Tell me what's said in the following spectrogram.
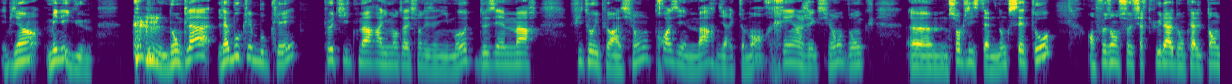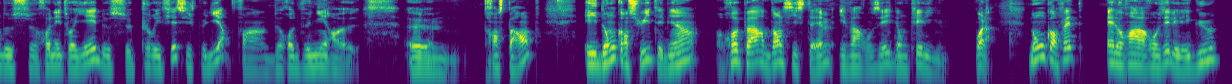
eh bien, mes légumes. donc là, la boucle est bouclée petite mare alimentation des animaux, deuxième mare phytoépuration, troisième mare directement réinjection donc euh, sur le système. Donc cette eau, en faisant ce circuit-là, donc a le temps de se renettoyer, de se purifier si je peux dire, enfin de redevenir euh, euh, transparente, et donc ensuite eh bien repart dans le système et va arroser donc les légumes. Voilà. Donc en fait, elle aura arrosé les légumes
